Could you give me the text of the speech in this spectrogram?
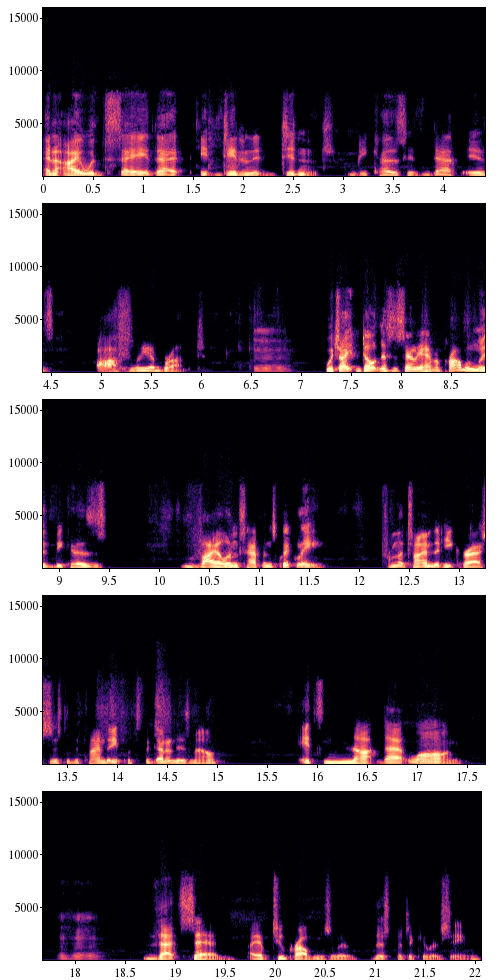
And I would say that it did and it didn't because his death is awfully abrupt, Mm. Which I don't necessarily have a problem with because violence happens quickly. From the time that he crashes to the time that he puts the gun in his mouth, it's not that long. hmm That said, I have two problems with this particular scene.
